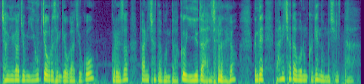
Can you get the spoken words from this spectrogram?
자기가 좀 이국적으로 생겨가지고 그래서 빤히 쳐다본다. 그 이유도 알잖아요. 근데 빤히 쳐다보는 그게 너무 싫다.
